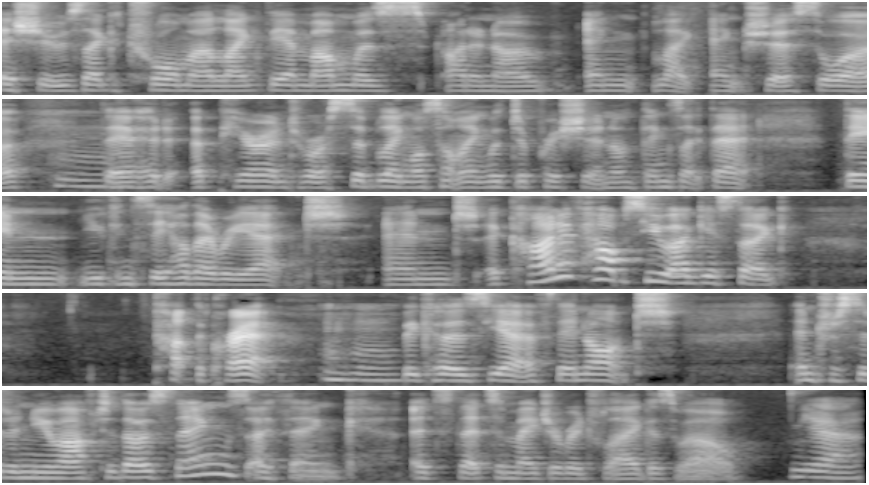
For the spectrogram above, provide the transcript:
issues like trauma, like their mum was I don't know, ang- like anxious, or hmm. they had a parent or a sibling or something with depression and things like that. Then you can see how they react, and it kind of helps you, I guess, like cut the crap mm-hmm. because yeah, if they're not interested in you after those things, I think it's that's a major red flag as well. Yeah.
